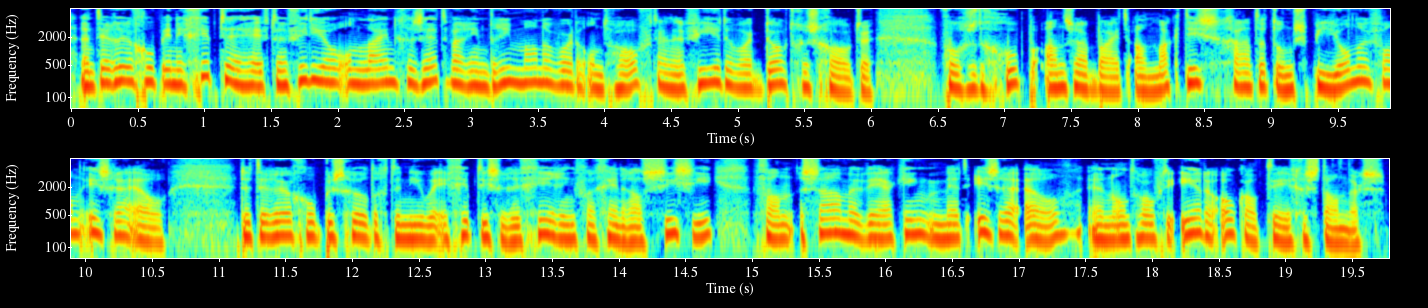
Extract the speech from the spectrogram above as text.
Een terreurgroep in Egypte heeft een video online gezet waarin drie mannen worden onthoofd en een vierde wordt doodgeschoten. Volgens de groep Ansar Bait al-Makdis gaat het om spionnen van Israël. De terreurgroep beschuldigt de nieuwe Egyptische regering van generaal Sisi van samenwerking met Israël en onthoofde eerder ook al tegenstanders.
